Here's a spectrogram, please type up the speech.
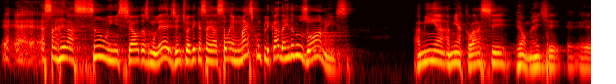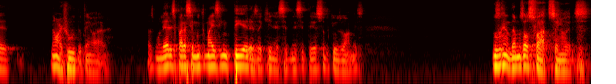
é, é, essa reação inicial das mulheres, a gente vai ver que essa reação é mais complicada ainda nos homens. A minha, a minha classe realmente é, é, não ajuda, tem hora. As mulheres parecem muito mais inteiras aqui nesse, nesse texto do que os homens nos rendamos aos fatos, senhores.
